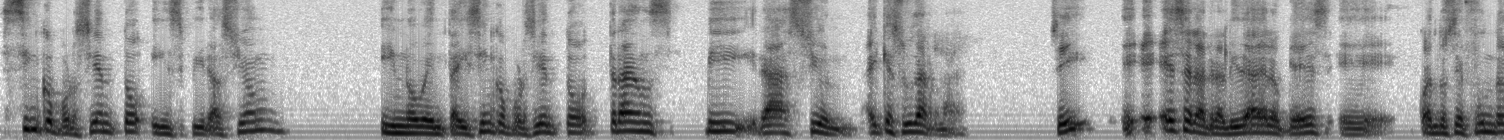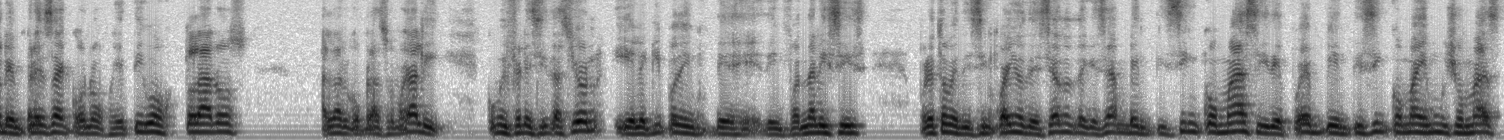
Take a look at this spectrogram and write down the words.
5% inspiración y 95% transpiración. Hay que sudarla. ¿Sí? E, e, esa es la realidad de lo que es eh, cuando se funda una empresa con objetivos claros a largo plazo. Magali, con mi felicitación y el equipo de, de, Infoanálisis por estos 25 años, deseándote que sean 25 más y después 25 más y mucho más.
